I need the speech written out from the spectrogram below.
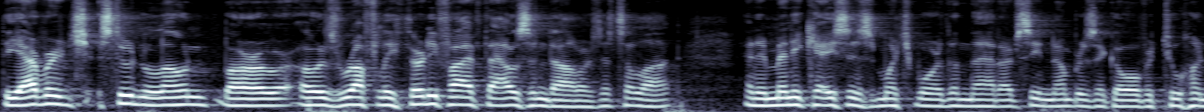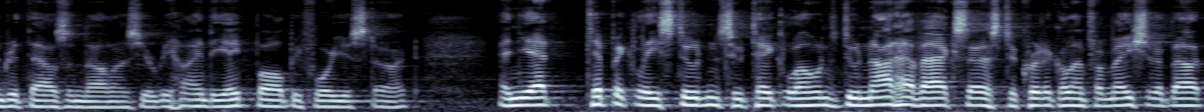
The average student loan borrower owes roughly $35,000. That's a lot. And in many cases, much more than that. I've seen numbers that go over $200,000. You're behind the eight ball before you start. And yet, typically, students who take loans do not have access to critical information about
